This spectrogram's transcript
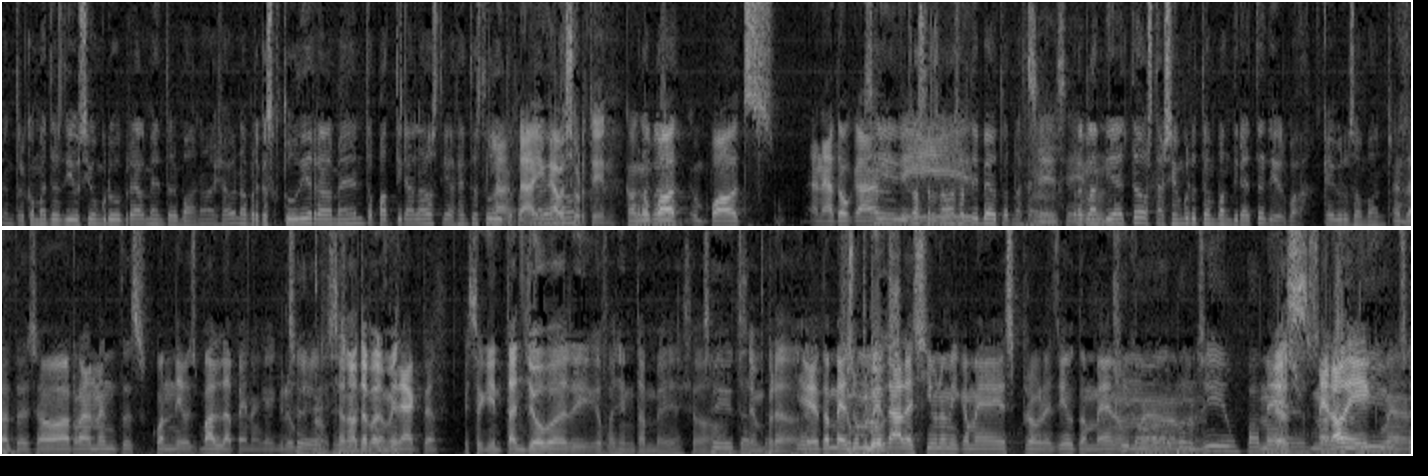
entre cometes diu si un grup realment és bo no? això no, perquè estudi realment te pot tirar l'hòstia fent estudi Clar, te pot clar, i tirar acaba demo. sortint Com que clar- pot, pots anar tocant Sí, dius, ostres, no m'ha sortit bé, ho torna a fer. Sí, sí, Però clar, en un- directe, ostres, si un grup té un bon directe, dius, va, aquests grups són bons. Exacte, això realment és quan dius val la pena aquest grup, Sí, no? sí, se nota per En més. Que siguin tan joves i que ho facin tan bé això Sí, exacte. sempre I també és un plus. metal així una mica més progressiu també, no? Sí, com Una- progressiu, un més, més melòdic, me, sí.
